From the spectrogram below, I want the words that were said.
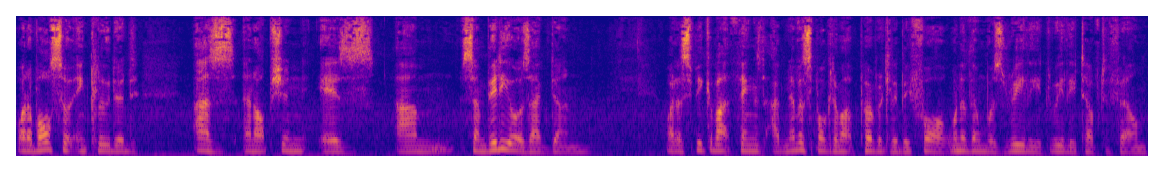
What I've also included as an option is um, some videos I've done where I speak about things I've never spoken about publicly before. One of them was really, really tough to film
